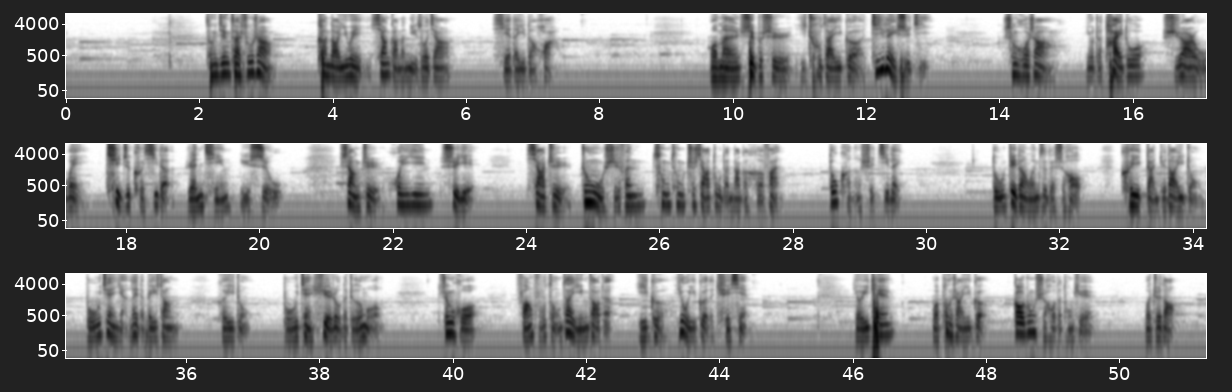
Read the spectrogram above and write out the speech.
曾经在书上看到一位香港的女作家写的一段话：“我们是不是已处在一个鸡肋时期？生活上有着太多食而无味、弃之可惜的人情与事物，上至婚姻事业。”下至中午时分匆匆吃下肚的那个盒饭，都可能是鸡肋。读这段文字的时候，可以感觉到一种不见眼泪的悲伤和一种不见血肉的折磨。生活仿佛总在营造着一个又一个的缺陷。有一天，我碰上一个高中时候的同学，我知道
